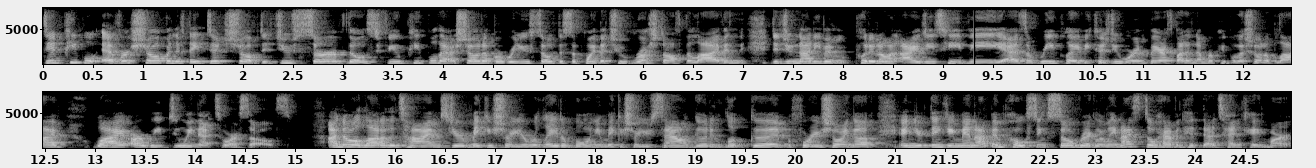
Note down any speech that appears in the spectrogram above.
Did people ever show up? And if they did show up did you serve those few people that showed up or were you so disappointed that you rushed off the live? And did you not even put it on igtv as a replay because you were embarrassed by the number of people that showed up live? Why are we doing that to ourselves I know a lot of the times you're making sure you're relatable and you're making sure you sound good and look good before you're showing up. And you're thinking, man, I've been posting so regularly and I still haven't hit that 10K mark.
